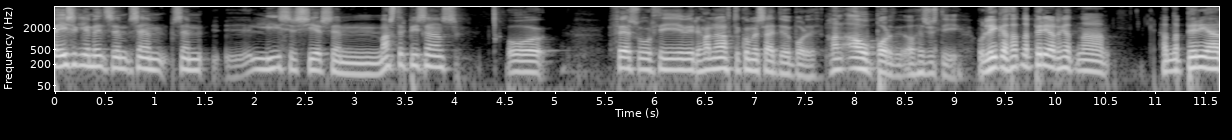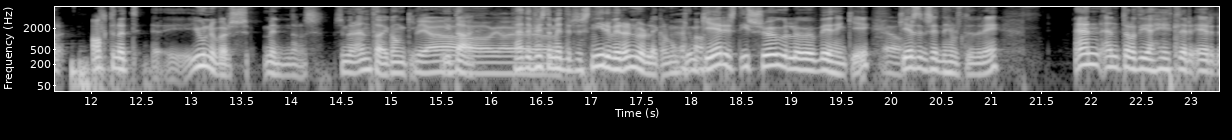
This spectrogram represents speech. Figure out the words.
basically mynd sem, sem, sem lýsir sér sem masterpiece hans og fer svo úr því yfir, hann er aftur komið sætið við borðið. Hann á borðið á þessu stíi og líka þarna byrjar hérna þarna byrjar alternate universe myndinar hans sem er ennþá í gangi Já, í dag. já, já, þetta er fyrsta myndir sem snýri við raunveruleikann hún, gerist í sögulegu viðhengi gerist í setni heimsluðri en endur á því að Hitler er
